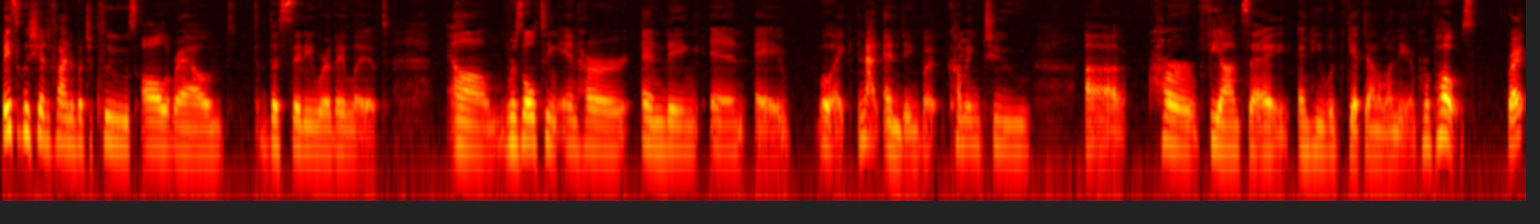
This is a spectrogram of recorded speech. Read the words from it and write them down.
basically she had to find a bunch of clues all around the city where they lived, um, resulting in her ending in a well, like not ending, but coming to uh, her fiance, and he would get down on one knee and propose, right?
